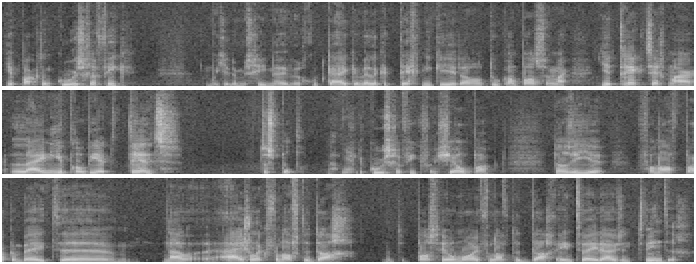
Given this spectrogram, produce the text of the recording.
Je pakt een koersgrafiek. Dan moet je er misschien even goed kijken welke technieken je dan op toe kan passen. Maar je trekt zeg maar lijnen, je probeert trends te spotten. Nou, als je de koersgrafiek van Shell pakt, dan zie je vanaf pak een beet, uh, nou eigenlijk vanaf de dag, het past heel mooi, vanaf de dag in 2020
